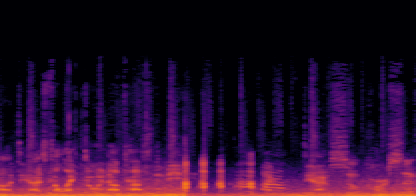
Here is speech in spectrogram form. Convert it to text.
Oh, dude, I just felt like throwing up half the meeting. I, dude, I was so car sick.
